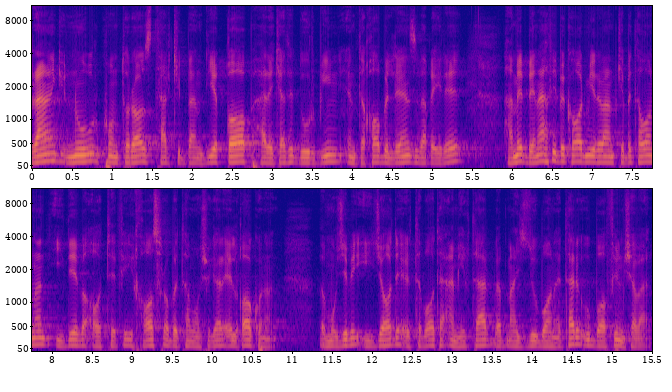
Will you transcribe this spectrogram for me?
رنگ، نور، کنتراست، ترکیب بندی قاب، حرکت دوربین، انتخاب لنز و غیره همه به نحوی به کار می روند که بتوانند ایده و عاطفه خاص را به تماشاگر القا کنند و موجب ایجاد ارتباط عمیقتر و مجذوبانه تر او با فیلم شوند.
